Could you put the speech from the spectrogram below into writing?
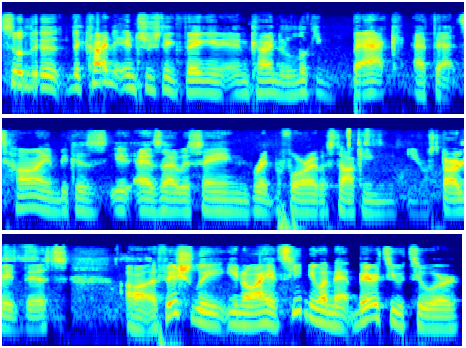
So the the kind of interesting thing, and, kind of looking back at that time, because it, as I was saying right before I was talking, you know, started this uh, officially. You know, I had seen you on that Bear Beartooth tour,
